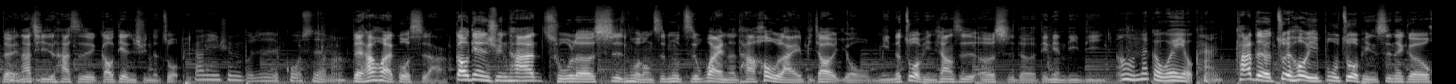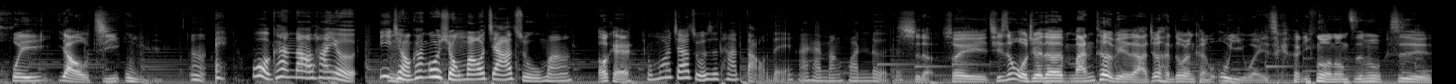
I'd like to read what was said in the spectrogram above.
对，嗯那其实他是高电勋的作品。高电勋不是过世了吗？对他后来过世啦。高电勋他除了是《萤火虫之墓》之外呢，他后来比较有名的作品像是儿时的点点滴滴。哦，那个我也有看。他的最后一部作品是那个《辉耀姬物语嗯，哎、我有看到他有，你以前有看过《熊猫家族》吗？》。OK，熊猫家族》是他导的，哎还还蛮欢乐的。是的，所以其实我觉得蛮特别的啊，就很多人可能误以为这个《萤火虫之墓》是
